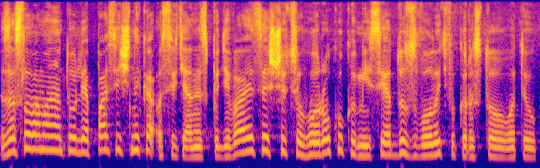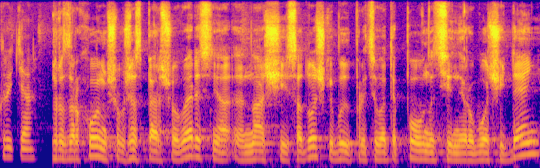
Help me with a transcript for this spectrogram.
За словами Анатолія Пасічника, освітяни сподіваються, що цього року комісія дозволить використовувати укриття. Розраховуємо, що вже з 1 вересня е, наші садочки будуть працювати повноцінний робочий день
